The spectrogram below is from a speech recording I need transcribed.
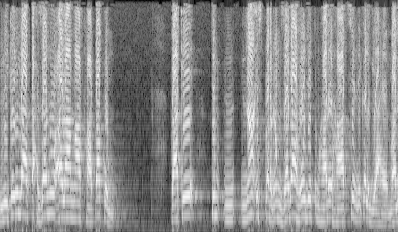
لکیلا تحزن علامہ فاتا کم تاکہ تم نہ اس پر غم زدہ ہو جو تمہارے ہاتھ سے نکل گیا ہے مال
